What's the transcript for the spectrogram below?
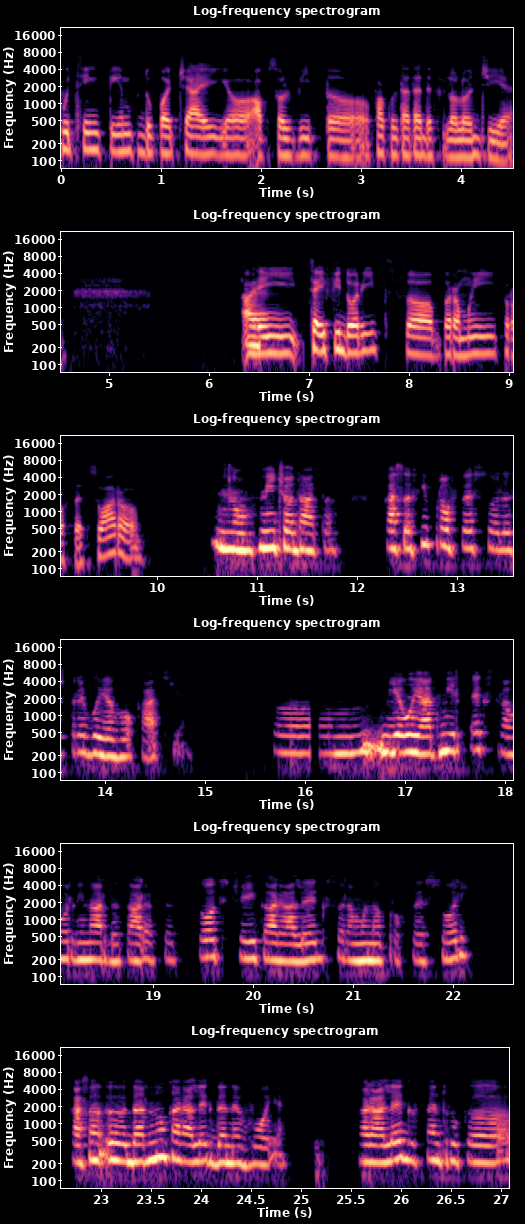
puțin timp după ce ai uh, absolvit uh, facultatea de filologie. Ai, ți-ai fi dorit să rămâi profesoară? Nu, niciodată. Ca să fii profesor îți trebuie vocație. Eu îi admir extraordinar de tare pe toți cei care aleg să rămână profesori, ca să, dar nu care aleg de nevoie, care aleg pentru că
